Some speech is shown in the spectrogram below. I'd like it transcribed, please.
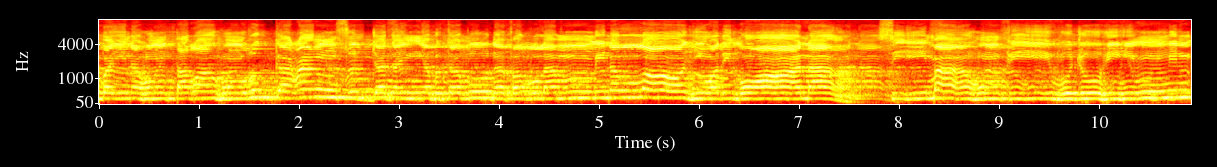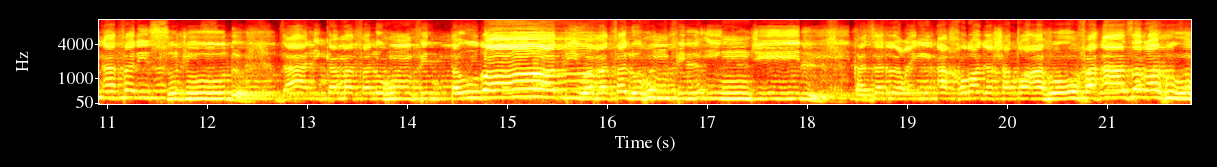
بينهم تراهم ركعا سجدا يبتغون فضلا من الله ورضوانا سيماهم في وجوههم من أثر السجود ذلك مثلهم في التوراة ومثلهم في الإنجيل كزرع أخرج شطأه فآزره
